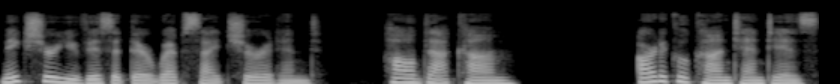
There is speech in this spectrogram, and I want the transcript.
make sure you visit their website sheridanhall.com. Article content is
